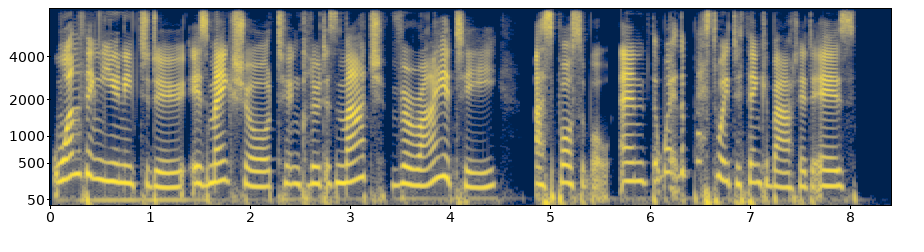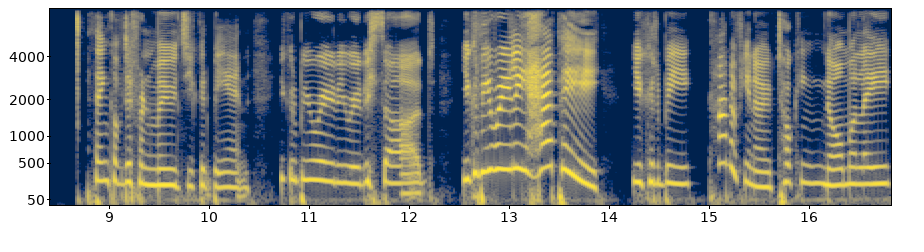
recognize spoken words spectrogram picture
one thing you need to do is make sure to include as much variety as possible. And the way the best way to think about it is think of different moods you could be in. You could be really, really sad. You could be really happy. You could be kind of, you know, talking normally.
